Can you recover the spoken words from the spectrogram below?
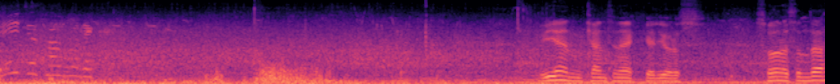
Hiç ıslanmadık. Vienne kentine geliyoruz. Sonrasında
